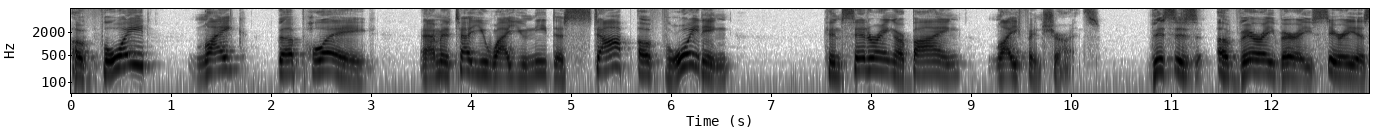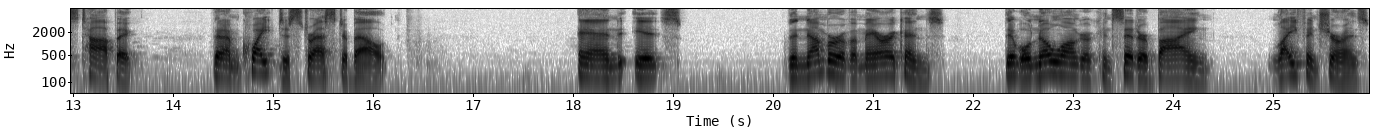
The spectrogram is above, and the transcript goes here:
avoid like the plague. And I'm going to tell you why you need to stop avoiding considering or buying life insurance. This is a very, very serious topic that I'm quite distressed about. And it's the number of Americans that will no longer consider buying life insurance.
